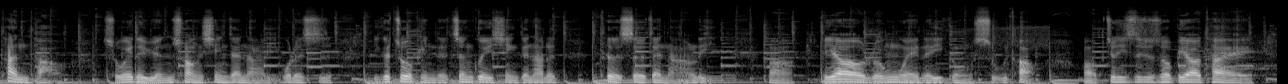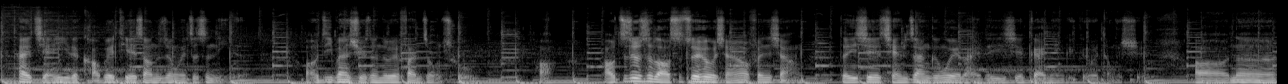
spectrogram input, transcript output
探讨所谓的原创性在哪里，或者是一个作品的珍贵性跟它的特色在哪里啊？不要沦为了一种俗套哦，就意思就是说，不要太太简易的拷贝贴上，就认为这是你的哦。一般学生都会犯这种错误。好，好，这就是老师最后想要分享的一些前瞻跟未来的一些概念给各位同学。好，那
